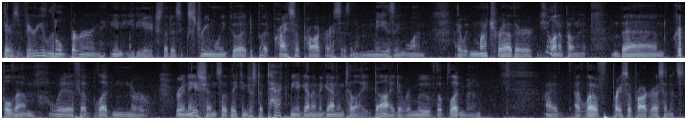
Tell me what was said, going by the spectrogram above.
There's very little burn in EDH that is extremely good, but Price of Progress is an amazing one. I would much rather kill an opponent than cripple them with a Blood Moon or Ruination so they can just attack me again and again until I die to remove the Blood Moon. I, I love Price of Progress, and it's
